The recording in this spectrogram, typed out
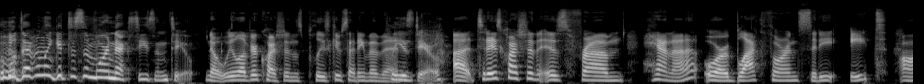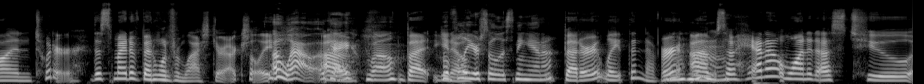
we'll definitely get to some more next season too. no, we love your questions. Please keep sending them in. Please do. Uh, today's question is from Hannah or Blackthorn City 8 on Twitter. This might have been one from last year, actually. Oh wow. Okay. Um, well, But, you hopefully know, you're still listening, Hannah. better late than never. Um, Mhm. so Hannah wanted us to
